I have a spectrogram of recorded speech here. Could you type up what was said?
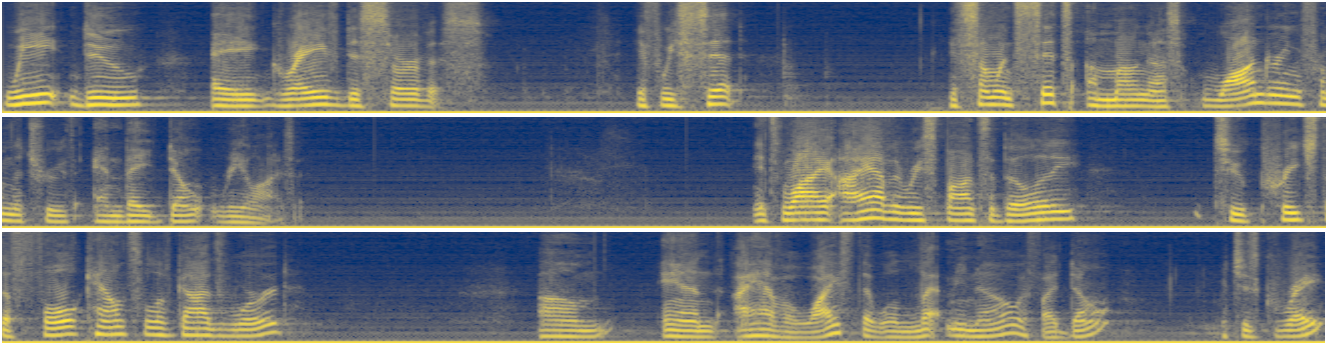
We do a grave disservice if we sit, if someone sits among us wandering from the truth and they don't realize it. It's why I have the responsibility to preach the full counsel of God's word. Um, and I have a wife that will let me know if I don't, which is great.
